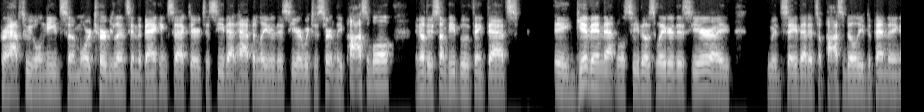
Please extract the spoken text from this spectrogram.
perhaps we will need some more turbulence in the banking sector to see that happen later this year, which is certainly possible. I know there's some people who think that's a given that we'll see those later this year. I would say that it's a possibility depending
